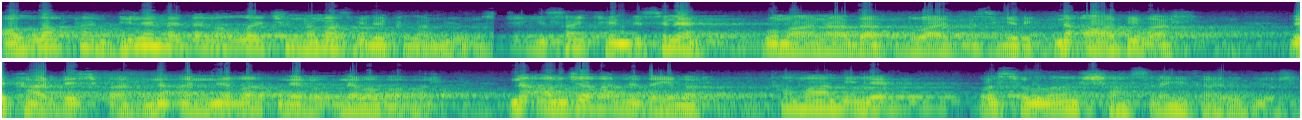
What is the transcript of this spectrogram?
Allah'tan dilemeden Allah için namaz bile kılamıyoruz. Önce insan kendisine bu manada dua etmesi gerek. Ne abi var, ne kardeş var, ne anne var, ne, ne baba var. Ne amca var, ne dayı var. Tamamıyla Resulullah'ın şahsına hitap ediyor.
